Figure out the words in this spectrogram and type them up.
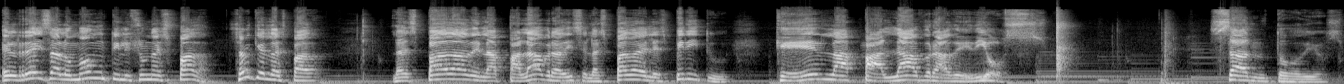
el rey Salomón utilizó una espada. ¿Saben qué es la espada? La espada de la palabra, dice, la espada del espíritu que es la palabra de Dios. Santo Dios.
